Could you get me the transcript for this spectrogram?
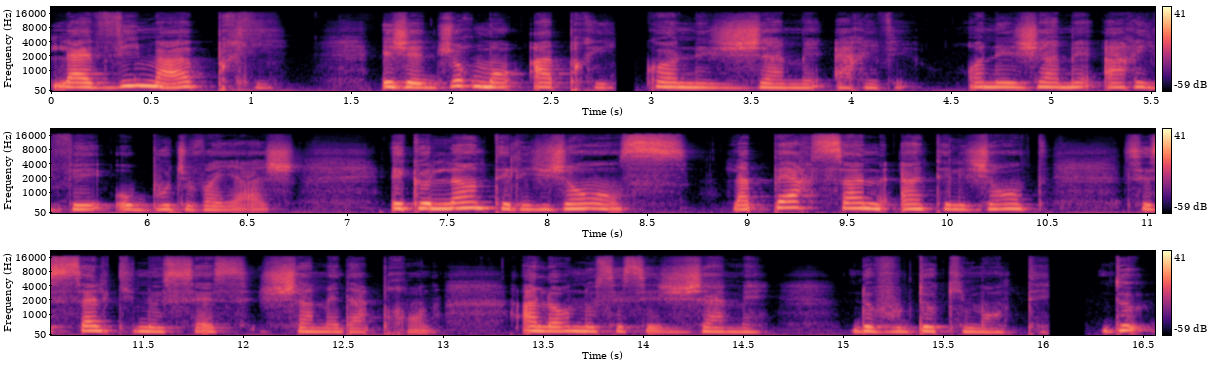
la vie m'a appris et j'ai durement appris qu'on n'est jamais arrivé. On n'est jamais arrivé au bout du voyage et que l'intelligence la personne intelligente, c'est celle qui ne cesse jamais d'apprendre. Alors ne cessez jamais de vous documenter, de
